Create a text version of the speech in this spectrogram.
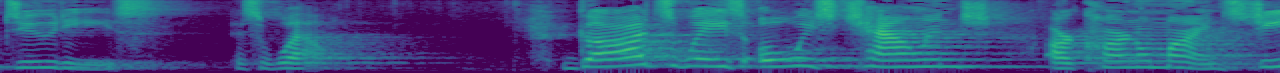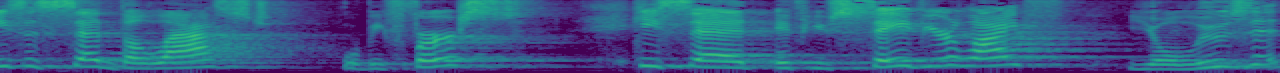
duties as well. God's ways always challenge our carnal minds. Jesus said the last will be first. He said, if you save your life, you'll lose it.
